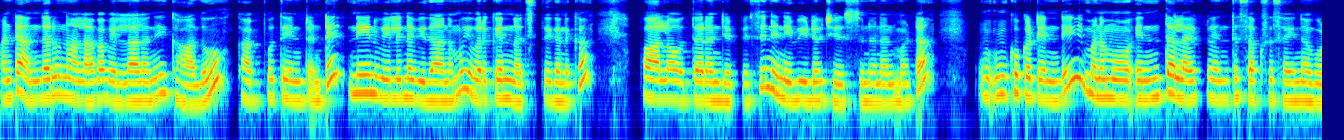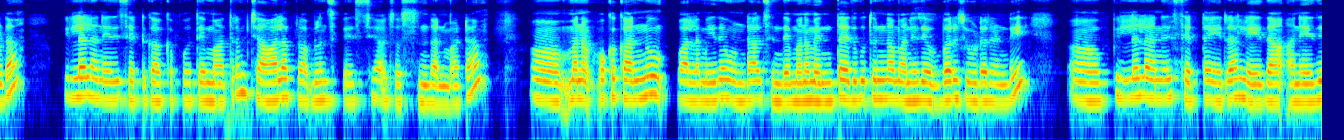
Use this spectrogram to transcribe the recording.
అంటే అందరూ నాలాగా వెళ్ళాలని కాదు. కాకపోతే ఏంటంటే నేను వెళ్ళిన విధానము ఎవరికైనా నచ్చితే కనుక ఫాలో అవుతారని చెప్పేసి నేను ఈ వీడియో చేస్తున్నాను అనమాట ఇంకొకటి అండి మనము ఎంత లైఫ్లో ఎంత సక్సెస్ అయినా కూడా పిల్లలు అనేది సెట్ కాకపోతే మాత్రం చాలా ప్రాబ్లమ్స్ ఫేస్ చేయాల్సి వస్తుందన్నమాట. మనం ఒక కన్ను వాళ్ళ మీద ఉండాల్సిందే. మనం ఎంత ఎదుగుతున్నాం అనేది ఎవ్వరు చూడరండి. పిల్లలు అనేది సెట్ అయ్యారా లేదా అనేది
